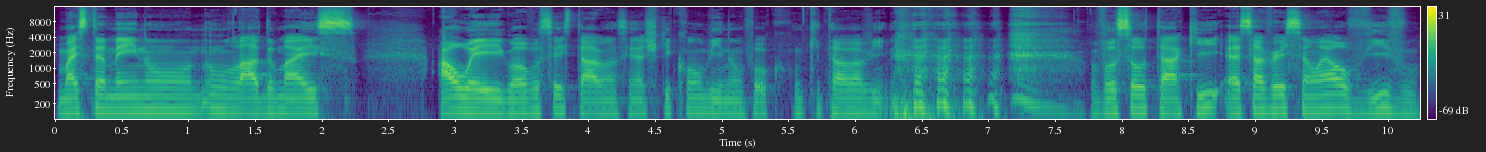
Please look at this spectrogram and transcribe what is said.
mas também no, num lado mais away, igual vocês estavam, assim, acho que combina um pouco com o que tava vindo. Vou soltar aqui, essa versão é ao vivo.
